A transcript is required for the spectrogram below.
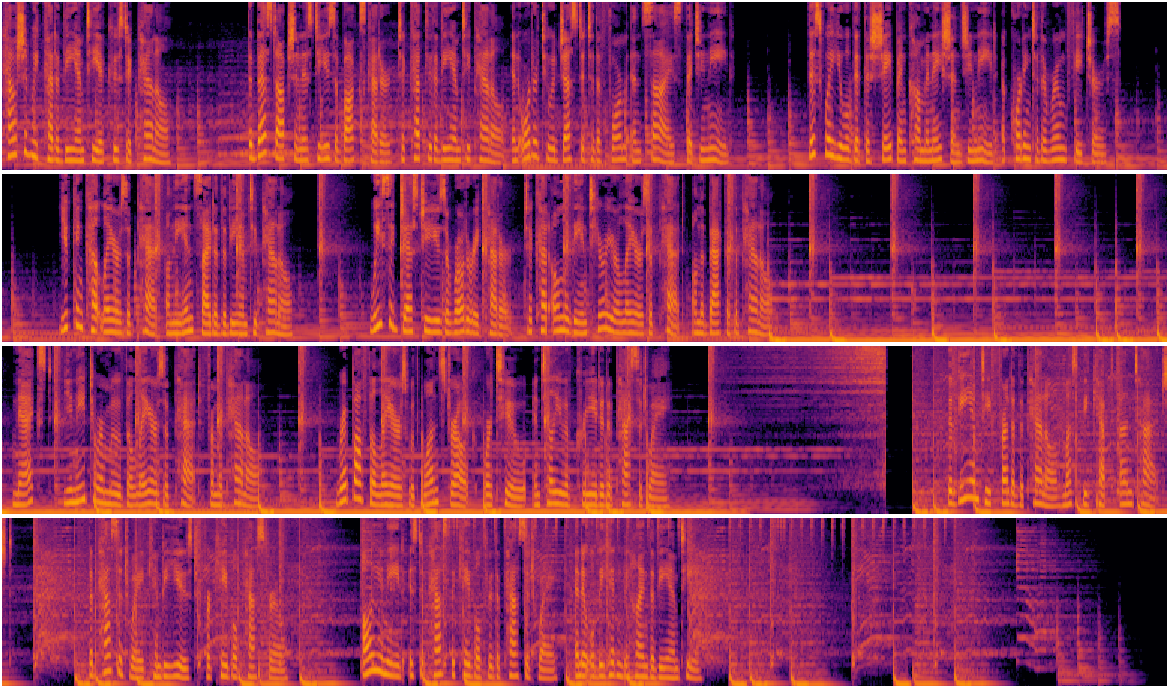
How should we cut a VMT acoustic panel? The best option is to use a box cutter to cut through the VMT panel in order to adjust it to the form and size that you need. This way you will get the shape and combinations you need according to the room features. You can cut layers of PET on the inside of the VMT panel. We suggest you use a rotary cutter to cut only the interior layers of PET on the back of the panel. Next, you need to remove the layers of PET from the panel. Rip off the layers with one stroke or two until you have created a passageway. The VMT front of the panel must be kept untouched. The passageway can be used for cable pass-through. All you need is to pass the cable through the passageway, and it will be hidden behind the VMT.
